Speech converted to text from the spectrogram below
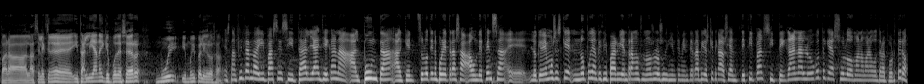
para la selección eh, italiana y que puede ser muy y muy peligrosa. Están filtrando ahí pases Italia, llegan a- al punta, al que solo tiene por detrás a, a un defensa. Eh, lo que vemos es que no puede anticipar bien Ramos, no es lo suficientemente rápido. Es que, claro, si anticipas, si te gana, luego te quedas solo mano a mano contra el portero.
